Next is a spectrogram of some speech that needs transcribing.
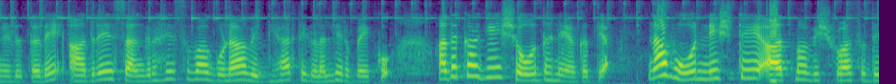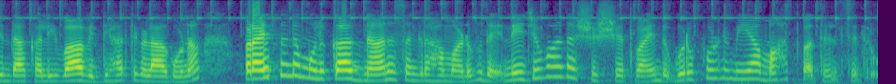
ನೀಡುತ್ತದೆ, ಆದರೆ ಸಂಗ್ರಹಿಸುವ ಗುಣ ವಿದ್ಯಾರ್ಥಿಗಳಲ್ಲಿರಬೇಕು. ಅದಕ್ಕಾಗಿ ಶೋಧನೆ ಅಗತ್ಯ. ನಾವು ನಿಷ್ಠೆ, ಆತ್ಮವಿಶ್ವಾಸದಿಂದ ಕಲಿಯುವ ವಿದ್ಯಾರ್ಥಿಗಳಾಗೋಣ. ಪ್ರಯತ್ನದ ಮೂಲಕ ಜ್ಞಾನ ಸಂಗ್ರಹ ಮಾಡುವುದೇ ನಿಜವಾದ ಶಿಷ್ಯತ್ವ ಎಂದು ಗುರುಪೂರ್ಣಿಮೆಯ ಮಹತ್ವ ತಿಳಿಸಿದರು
